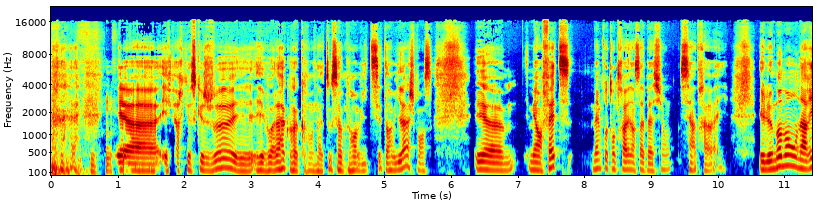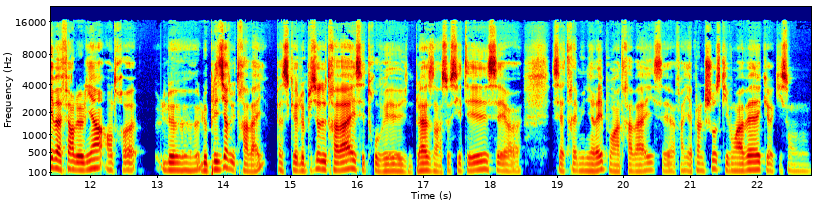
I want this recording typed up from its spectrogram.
et, euh, et, faire que ce que je veux, et, et, voilà, quoi, comme on a tous un peu envie de cette envie-là, je pense. Et euh, mais en fait, même quand on travaille dans sa passion, c'est un travail. Et le moment où on arrive à faire le lien entre le, le, plaisir du travail, parce que le plaisir du travail, c'est trouver une place dans la société, c'est euh, être rémunéré pour un travail, c'est enfin il y a plein de choses qui vont avec, qui sont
